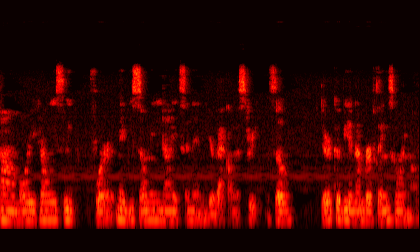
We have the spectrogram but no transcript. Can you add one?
Um, or you can only sleep for maybe so many nights and then you're back on the street. So there could be a number of things going on.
